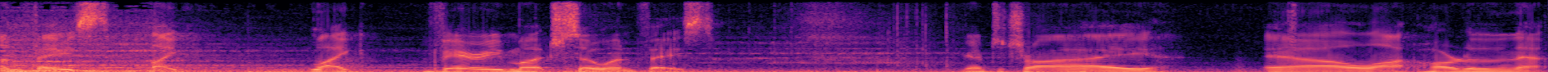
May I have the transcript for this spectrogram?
Unfazed. Like, like, very much so unfazed. You're gonna have to try a lot harder than that.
